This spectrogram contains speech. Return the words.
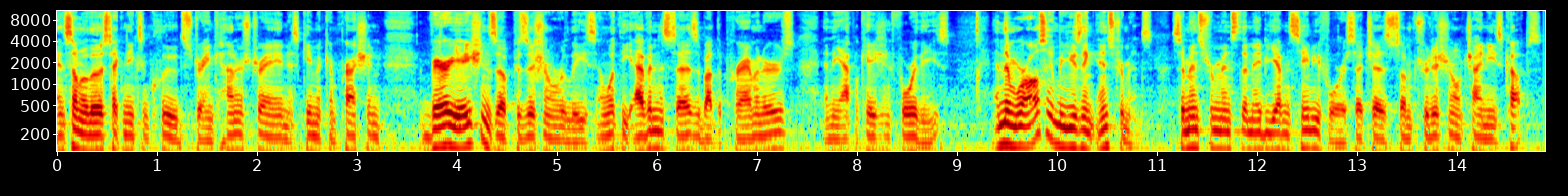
and some of those techniques include strain counterstrain, ischemic compression, variations of positional release, and what the evidence says about the parameters and the application for these. And then we're also going to be using instruments, some instruments that maybe you haven't seen before, such as some traditional Chinese cups,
